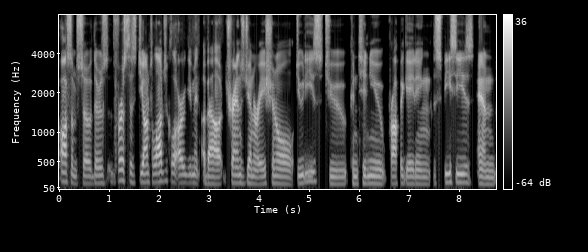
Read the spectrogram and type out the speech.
Awesome. So there's first this deontological argument about transgenerational duties to continue propagating the species and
